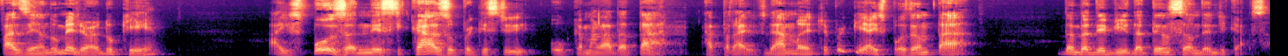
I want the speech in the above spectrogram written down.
fazendo melhor do que a esposa, nesse caso, porque se o camarada está atrás da amante, é porque a esposa não está dando a devida atenção dentro de casa.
